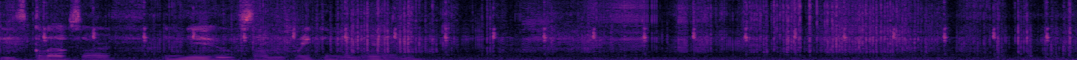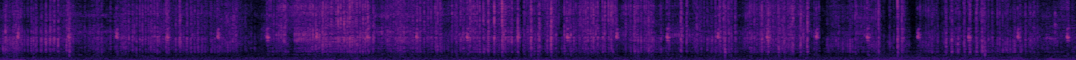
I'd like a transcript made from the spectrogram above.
These gloves are new, so I'm breaking them in. a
